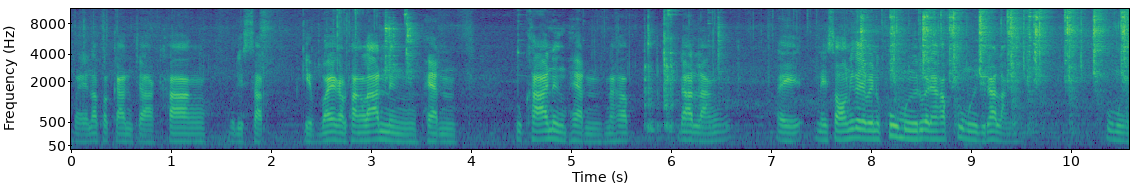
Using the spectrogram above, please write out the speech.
ใบรับประกันจากทางบริษัท เก็บไว้กับทางร้านหนึ่งแผ่นลูกค้าหนึ่งแผ่นนะครับ ด้านหลัง ไอในซองนี้ก็จะเป็นคู่มือด้วยนะครับ คู่มืออยู่ด้านหลัง คู่มือ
